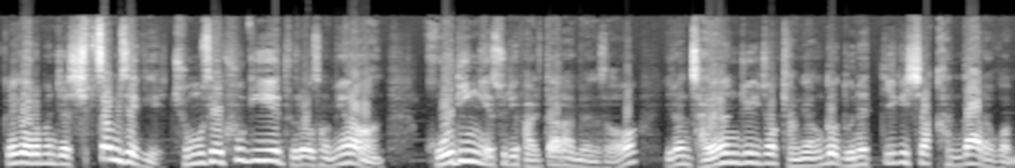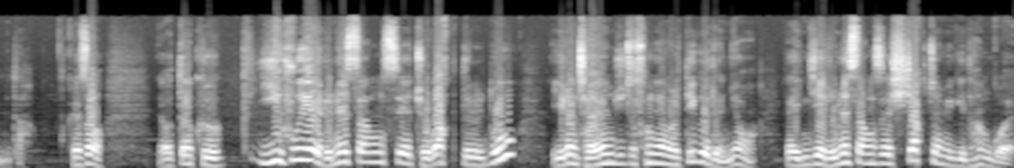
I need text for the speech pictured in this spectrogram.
그러니까 여러분 이제 13세기 중세 후기에 들어서면 고딩 예술이 발달하면서 이런 자연주의적 경향도 눈에 띄기 시작한다라고 합니다. 그래서 어떤 그 이후에 르네상스의 조각들도 이런 자연주의적 성향을 띠거든요. 그러니까 이제 르네상스의 시작점이기도 한 거예요.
